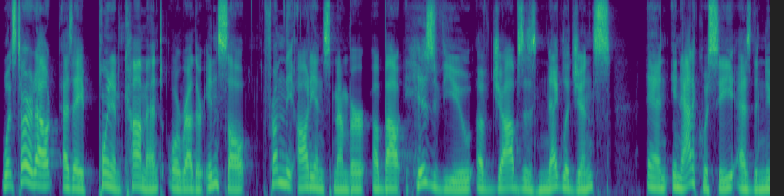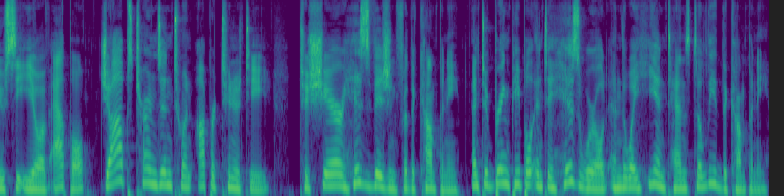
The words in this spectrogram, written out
What started out as a pointed comment, or rather insult, from the audience member about his view of Jobs' negligence and inadequacy as the new CEO of Apple, Jobs turns into an opportunity to share his vision for the company and to bring people into his world and the way he intends to lead the company.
